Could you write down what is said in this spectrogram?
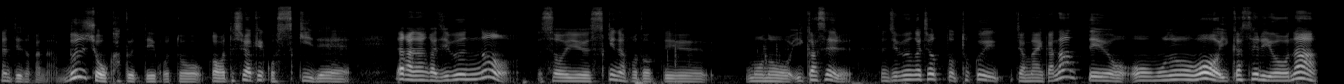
なんていうのかな文章を書くっていうことが私は結構好きでだからなんか自分のそういう好きなことっていうものを活かせる自分がちょっと得意じゃないかなっていうものを活かせるような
